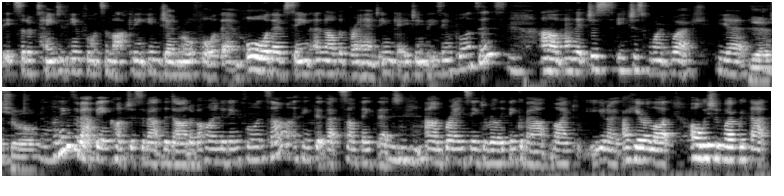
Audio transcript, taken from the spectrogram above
it's sort of tainted influencer marketing in general for them, or they've seen another brand engaging these influencers, um, and it just it just won't work. Yeah, Yeah, sure. I think it's about being conscious about the data behind an influencer. I think that that's something that Mm-hmm. um, brands need to really think about. Like, you know, I hear a lot, oh, we should work with that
